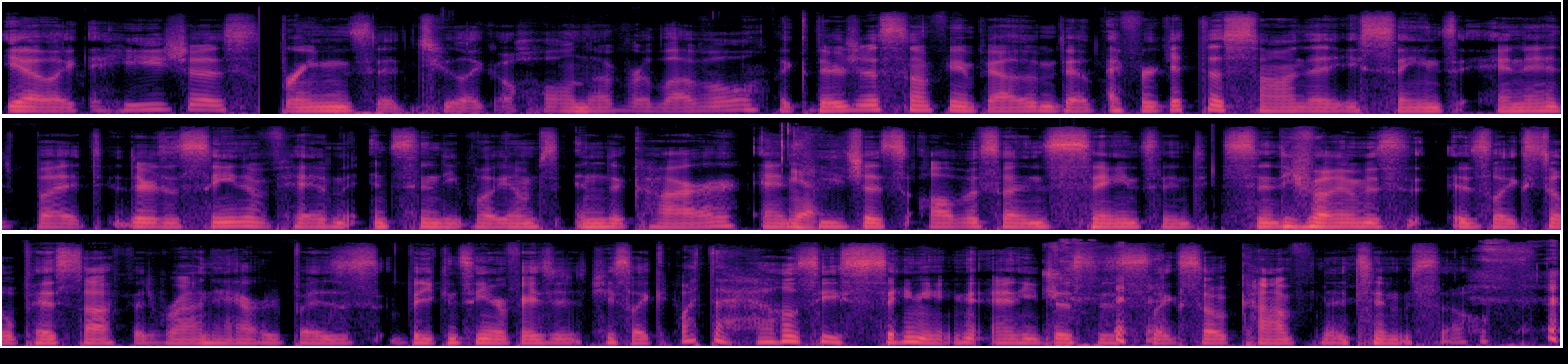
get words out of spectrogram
Yeah, like he just brings it to like a whole nother level. Like there's just something about him that I forget the song that he sings in it, but there's a scene of him and Cindy Williams in the car, and Yeah. he just all of a sudden sings, and Cindy Williams is like still pissed off at Ron Howard, but is, but you can see in her face she's like, "What the hell is he singing?" And he just is like so confident in himself.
